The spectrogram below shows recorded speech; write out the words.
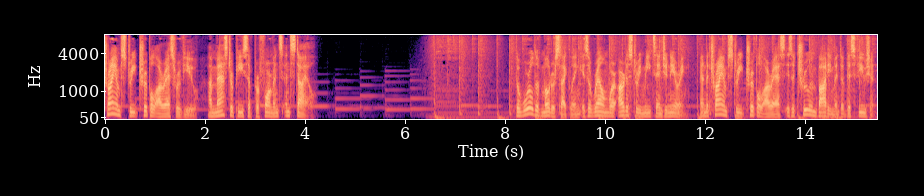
Triumph Street Triple RS Review, a masterpiece of performance and style. The world of motorcycling is a realm where artistry meets engineering, and the Triumph Street Triple RS is a true embodiment of this fusion.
